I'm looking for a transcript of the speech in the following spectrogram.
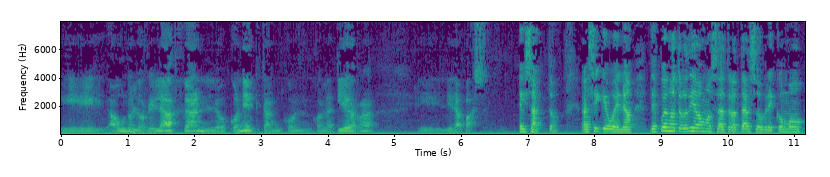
eh, a uno lo relajan, lo conectan con, con la tierra, le da paz. Exacto. Así que bueno, después otro día vamos a tratar sobre cómo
